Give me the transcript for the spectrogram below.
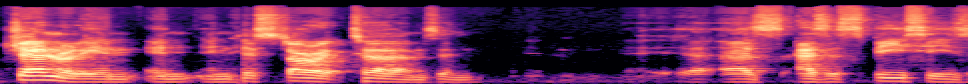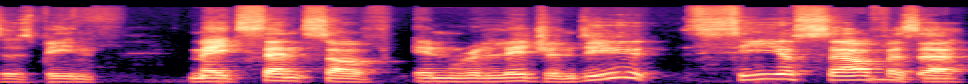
generally in, in, in historic terms and as as a species has been made sense of in religion. Do you see yourself as a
